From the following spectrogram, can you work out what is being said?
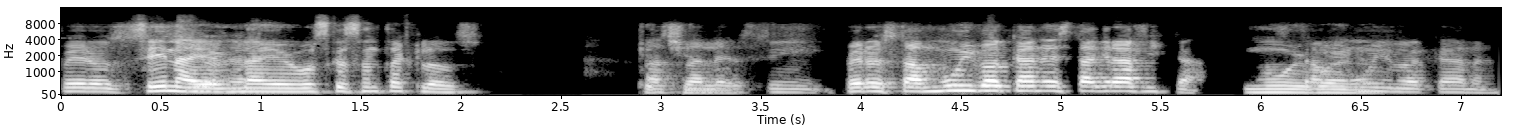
Pero Sí, nadie, o sea, nadie busca Santa Claus. Qué hasta le- sí, pero está muy bacana esta gráfica, Muy está bueno. muy bacana.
